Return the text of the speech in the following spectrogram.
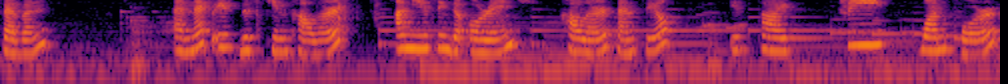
7 and next is the skin color. I'm using the orange color pencil. Is type 314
